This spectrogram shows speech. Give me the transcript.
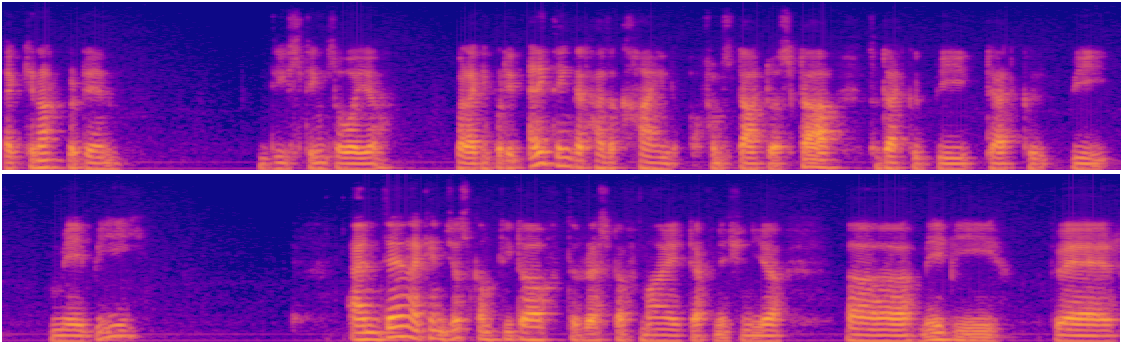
I cannot put in these things over here but I can put in anything that has a kind from star to a star. So that could be that could be maybe. And then I can just complete off the rest of my definition here. Uh, maybe where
